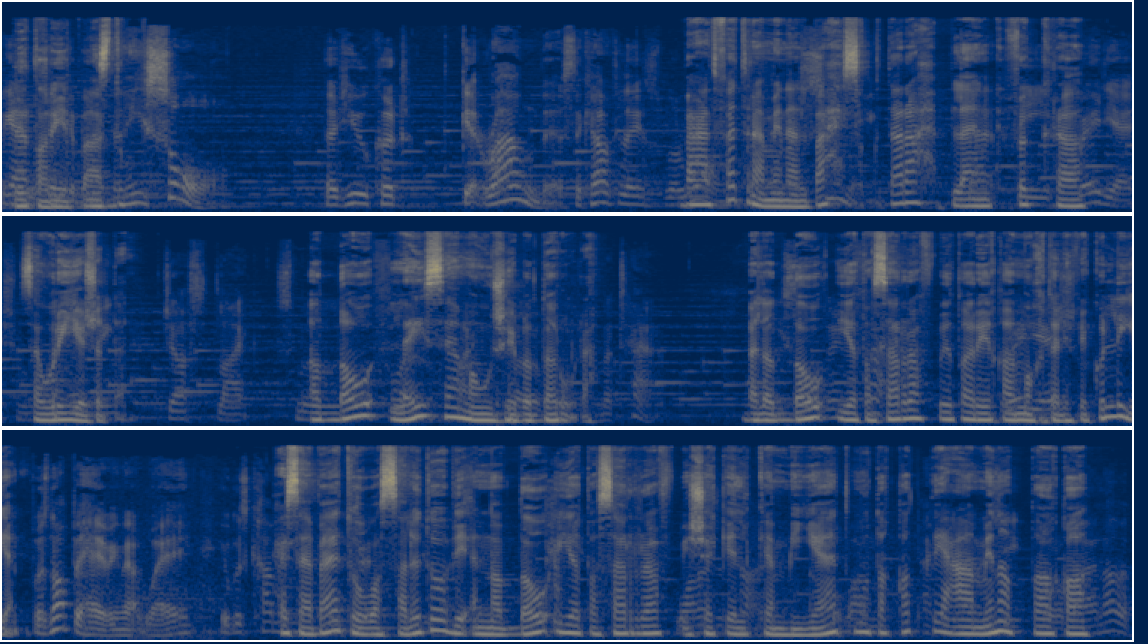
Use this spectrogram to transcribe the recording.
لطريق بعد فترة من البحث اقترح بلانك فكرة ثورية جدا. الضوء ليس موجة بالضرورة. بل الضوء يتصرف بطريقة مختلفة كليا. حساباته وصلته بأن الضوء يتصرف بشكل كميات متقطعة من الطاقة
